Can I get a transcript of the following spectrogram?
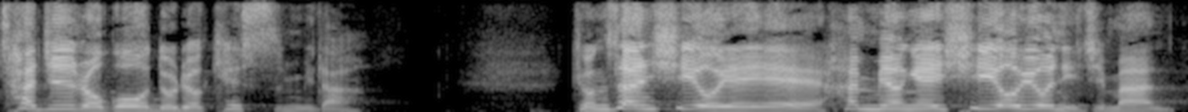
찾으려고 노력했습니다. 경산시의회의 한 명의 시의원이지만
